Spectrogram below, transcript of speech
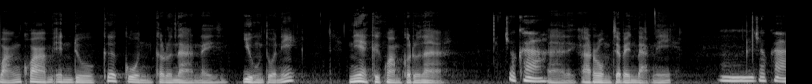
หวังความเอ็นดูเกื้อกูลกรุณาในยุงตัวนี้ เนี่ยคือความกรุณาเจ้าค่ะอารมณ์จะเป็นแบบนี้อืมเจ้าค่ะ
